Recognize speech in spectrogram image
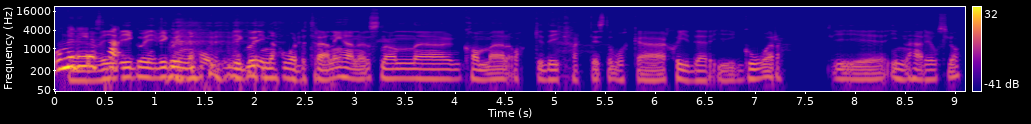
Och med det vi, vi, går in, vi, går in i hård, vi går in i hård träning här nu. Snön kommer och det gick faktiskt att åka skidor igår i, inne här i Oslo.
